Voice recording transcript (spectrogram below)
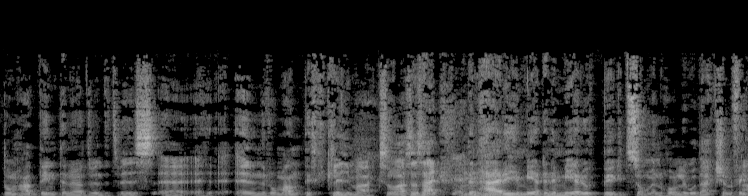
De hade inte nödvändigtvis eh, en romantisk klimax. Och, alltså så här, Den här är ju mer, den är mer uppbyggd som en Hollywood actionfilm.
